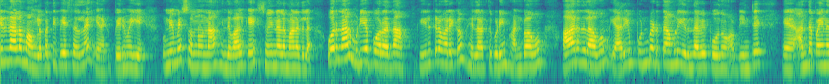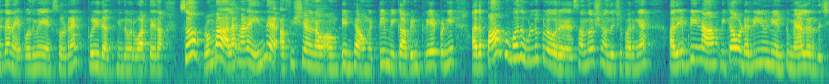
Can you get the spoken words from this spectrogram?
இருந்தாலும் அவங்கள பற்றி பேசுறதுல எனக்கு பெருமையே. உண்மையுமே சொன்னோன்னா இந்த வாழ்க்கை சுயநலமானதில். ஒரு நாள் முடிய போகிறது தான் இருக்கிற வரைக்கும் எல்லாத்துக்கூடையும் அன்பாகவும் ஆறுதலாகவும் யாரையும் புண்படுத்தாமலும் இருந்தாவே போதும் அப்படின்ட்டு அந்த பயணத்தை நான் எப்போதுமே சொல்கிறேன் புரிதல். இந்த ஒரு வார்த்தை தான் ஸோ ரொம்ப அழகான இந்த அஃபிஷியல் நவ் அப்படின்ட்டு அவங்க டீம் விக்கா அப்படின்னு க்ரியேட் பண்ணி அதை பார்க்கும்போது உள்ளுக்குள்ளே ஒரு சந்தோஷம் வந்துச்சு பாருங்கள் அது எப்படின்னா விக்காவோட ரீயூனியனுக்கு மேலே இருந்துச்சு.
